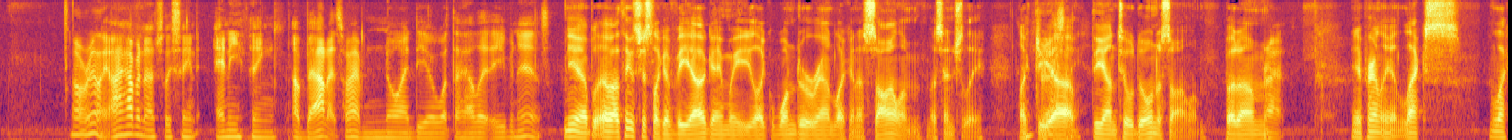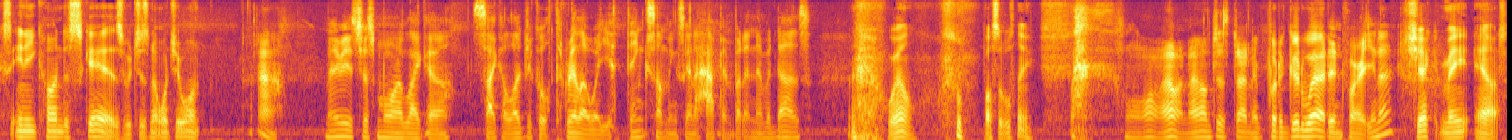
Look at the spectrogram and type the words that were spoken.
Oh, really? I haven't actually seen anything about it, so I have no idea what the hell it even is. Yeah, but I think it's just like a VR game where you like wander around like an asylum, essentially, like the uh, the Until Dawn asylum. But um, Right. yeah, apparently it lacks lacks any kind of scares, which is not what you want. Ah, maybe it's just more like a psychological thriller where you think something's going to happen, but it never does. well, possibly. Well, I don't know. I'm just trying to put a good word in for it, you know? Check me out.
